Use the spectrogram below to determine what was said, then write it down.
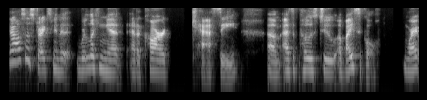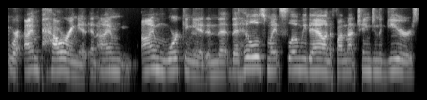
It also strikes me that we're looking at at a car chassis um, as opposed to a bicycle right? Where i'm powering it and i'm i'm working it and the, the hills might slow me down if i'm not changing the gears.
